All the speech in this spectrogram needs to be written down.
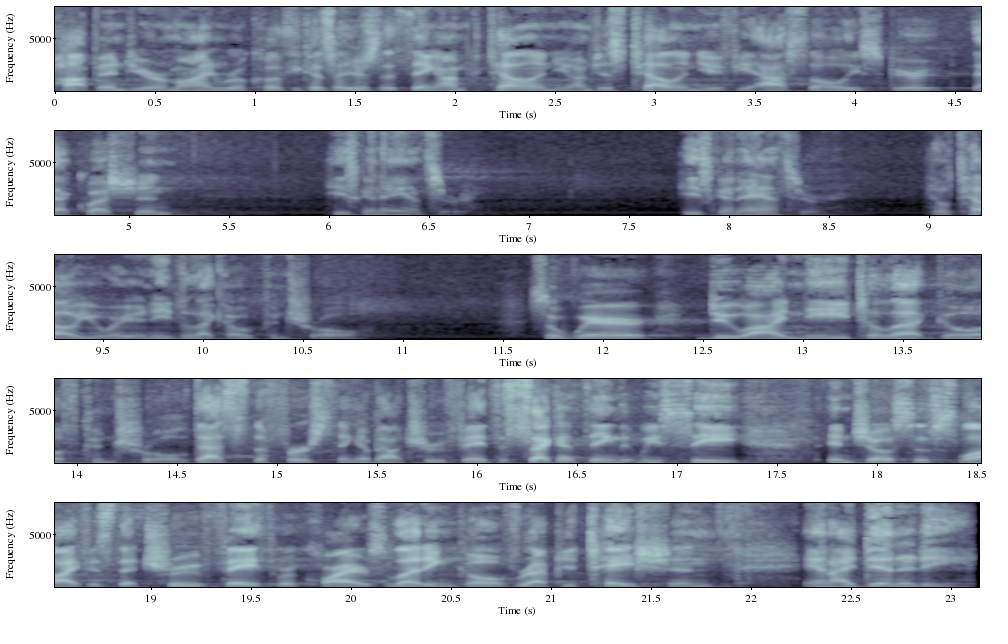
pop into your mind real quickly? Because here's the thing I'm telling you, I'm just telling you, if you ask the Holy Spirit that question, He's going to answer. He's going to answer. He'll tell you where you need to let go of control. So, where do I need to let go of control? That's the first thing about true faith. The second thing that we see in Joseph's life is that true faith requires letting go of reputation and identity.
